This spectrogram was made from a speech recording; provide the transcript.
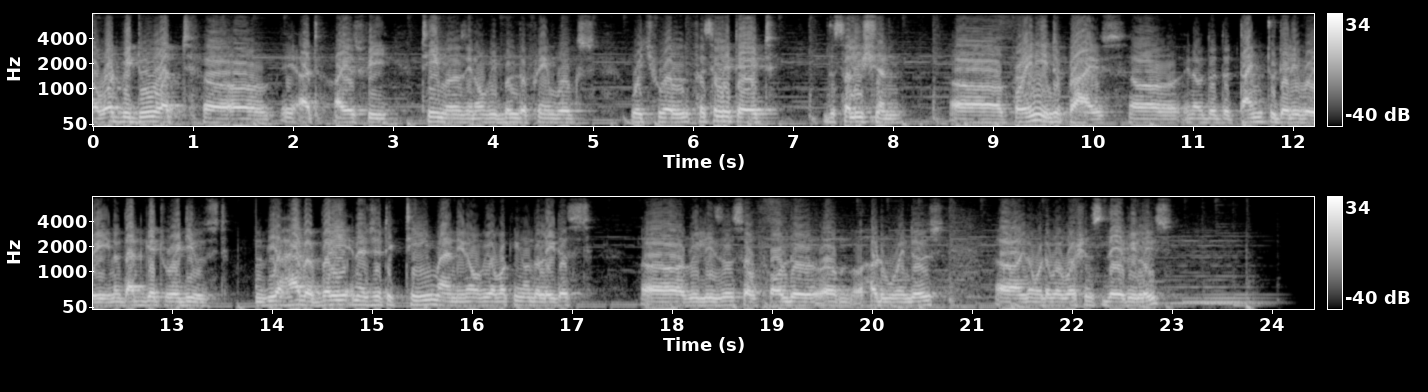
Uh, what we do at uh, uh, at ISV team is, you know, we build the frameworks which will facilitate the solution for any enterprise. You know, the, the time to delivery, you know, that get reduced. We have a very energetic team, and you know, we are working on the latest releases of all the um, hardware vendors. You know, whatever versions they release.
